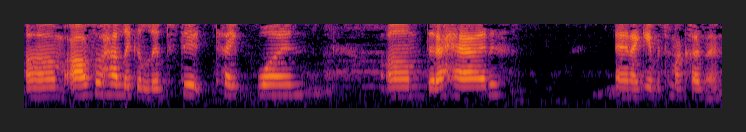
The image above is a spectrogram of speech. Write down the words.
Um, I also had like a lipstick type one um, that I had, and I gave it to my cousin.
